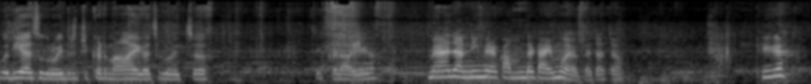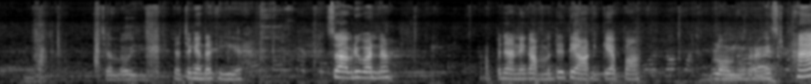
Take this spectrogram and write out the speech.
ਵਧੀਆ ਸੁਗਰੋ ਇਧਰ ਚਿੱਕੜ ਨਾ ਆਏਗਾ ਚਲੋ ਵਿੱਚ ਚਿੱਕੜ ਆ ਜਾਏਗਾ ਮੈਂ ਜਾਨੀ ਮੇਰਾ ਕੰਮ ਦਾ ਟਾਈਮ ਹੋਇਆ ਪਿਆ ਚਾਚਾ ਠੀਕ ਹੈ ਚਲੋ ਜੀ ਚਾਚਾ ਕਹਿੰਦਾ ਠੀਕ ਹੈ ਸੋ एवरीवन ਆਪਾਂ ਜਾਣੇ ਕੰਮ ਤੇ ਧਿਆਨ ਕੇ ਆਪਾਂ ਵਲੌਗ ਨੂੰ ਕਰਾਂਗੇ ਹੈ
